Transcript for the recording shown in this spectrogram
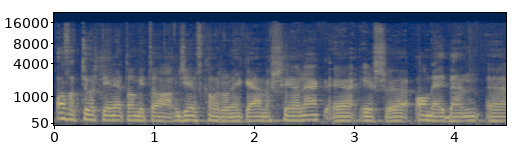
az a történet, amit a James Cameronék elmesélnek, e, és e, amelyben e,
